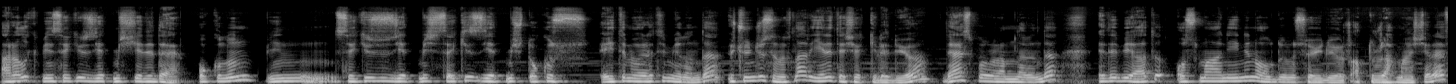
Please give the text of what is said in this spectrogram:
Aralık 1877'de okulun 1878-79 eğitim öğretim yılında 3. sınıflar yeni teşekkül ediyor. Ders programlarında edebiyatı Osmani'nin olduğunu söylüyor Abdurrahman Şeref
